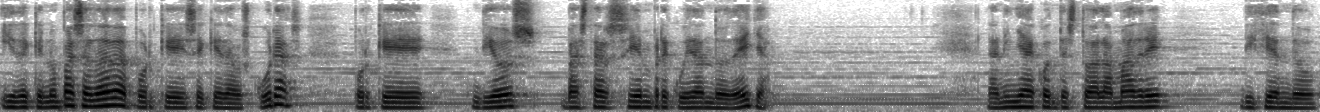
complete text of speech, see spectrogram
y de que no pasa nada porque se queda a oscuras, porque Dios va a estar siempre cuidando de ella. La niña contestó a la madre diciendo,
